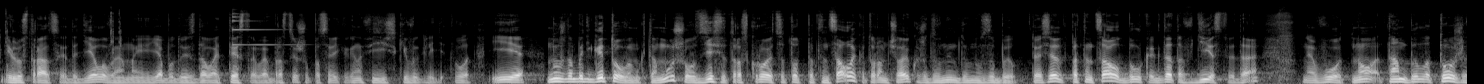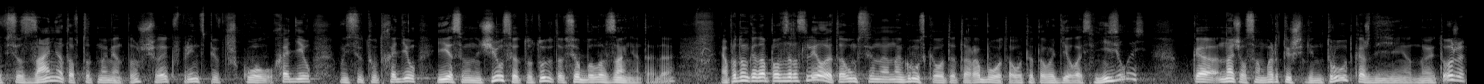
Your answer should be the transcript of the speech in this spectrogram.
иллюстрации доделываем, и я буду издавать тестовые образцы, чтобы посмотреть, как оно физически выглядит. Вот. И нужно быть готовым к тому, что вот здесь вот раскроется тот потенциал, о котором человек уже давным-давно забыл. То есть этот потенциал был когда-то в детстве, да, вот, но там было тоже все занято в тот момент, потому что человек, в принципе, в школу ходил, в институт ходил, и если он учился, то тут это все было занято, да. А потом, когда повзрослел, эта умственная нагрузка, вот эта работа вот этого дела снизилась, начался мартышкин труд, каждый день одно и то же,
